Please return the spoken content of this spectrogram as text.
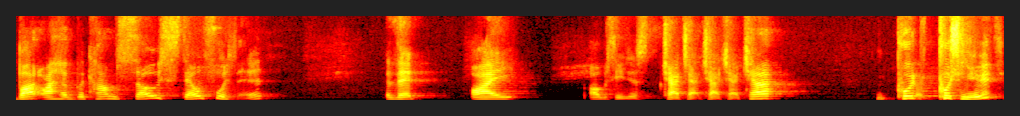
But I have become so stealth with it that I obviously just chat, chat, chat, chat, chat, put push mute,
